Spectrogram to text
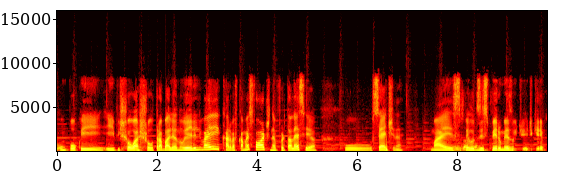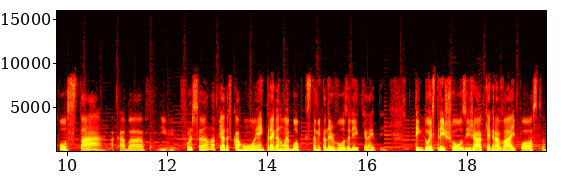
um pouco e, e, show a show trabalhando ele, ele vai, cara, vai ficar mais forte, né? Fortalece ó, o set, né? Mas Exatamente. pelo desespero mesmo de, de, querer postar, acaba forçando, a piada fica ruim, a entrega não é boa porque você também tá nervoso ali, que, né, tem dois, três shows e já quer gravar e posta.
